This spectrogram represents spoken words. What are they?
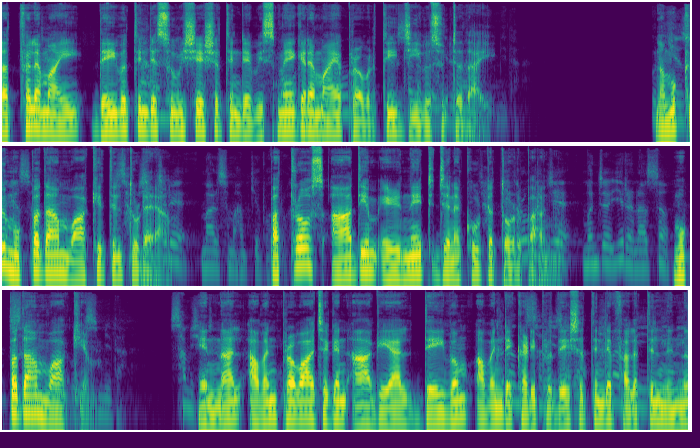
തത്ഫലമായി ദൈവത്തിന്റെ സുവിശേഷത്തിന്റെ വിസ്മയകരമായ പ്രവൃത്തി ജീവസുറ്റതായി. നമുക്ക് മുപ്പതാം വാക്യത്തിൽ തുടരാം. പത്രോസ് ആദ്യം എഴുന്നേറ്റ് ജനക്കൂട്ടത്തോട് പറഞ്ഞു മുപ്പതാം വാക്യം. എന്നാൽ അവൻ പ്രവാചകൻ ആകയാൽ ദൈവം അവന്റെ കടിപ്രദേശത്തിന്റെ ഫലത്തിൽ നിന്ന്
